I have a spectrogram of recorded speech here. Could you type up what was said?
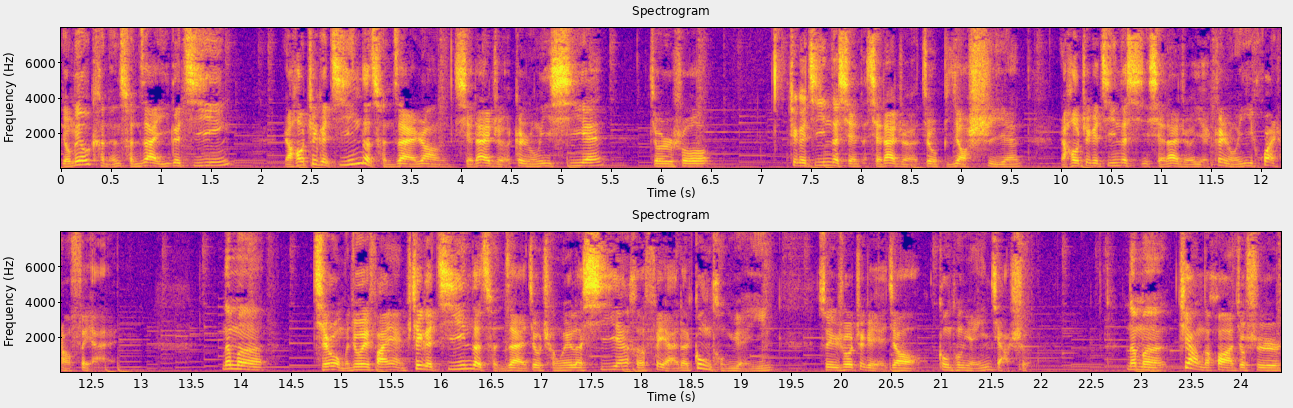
有没有可能存在一个基因，然后这个基因的存在让携带者更容易吸烟，就是说这个基因的携携带者就比较嗜烟，然后这个基因的携携带者也更容易患上肺癌。那么其实我们就会发现，这个基因的存在就成为了吸烟和肺癌的共同原因，所以说这个也叫共同原因假设。那么这样的话就是。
